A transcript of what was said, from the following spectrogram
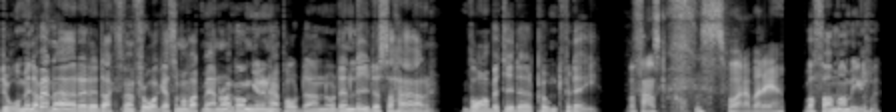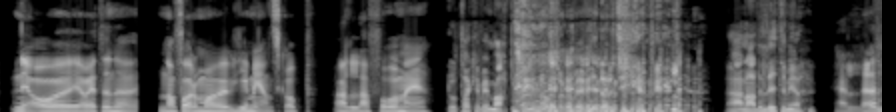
Då mina vänner är det dags för en fråga som har varit med några gånger i den här podden och den lyder så här. Vad betyder punk för dig? Vad fan ska man svara på det? Vad fan man vill. Ja, jag vet inte. Någon form av gemenskap. Alla får vara med. Då tackar vi Martin och så går vi vidare till Emil. Han hade lite mer. Eller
